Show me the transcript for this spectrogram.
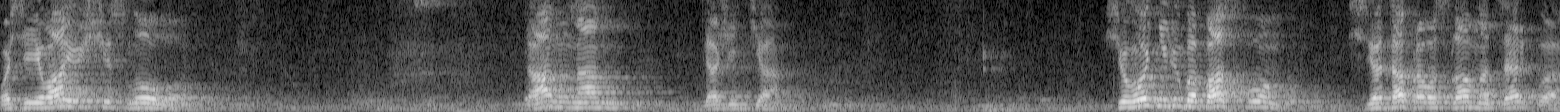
осіюваюче слово, дано нам для життя. Сьогодні, любе паство, свята Православна Церква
